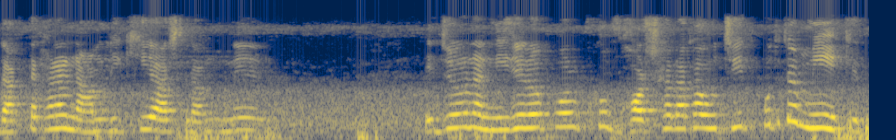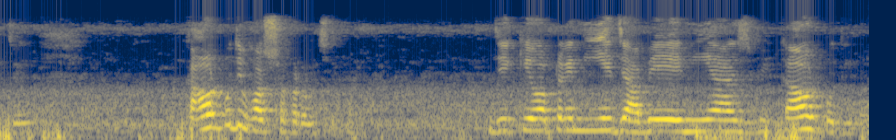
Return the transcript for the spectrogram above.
ডাক্তারখানায় নাম লিখিয়ে আসলাম। মানে এর জন্য না নিজের ওপর খুব ভরসা রাখা উচিত প্রতিটা মেয়ের ক্ষেত্রে। কারোর প্রতি ভরসা করা উচিত না। যে কেউ আপনাকে নিয়ে যাবে, নিয়ে আসবে, কারোর প্রতি না।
